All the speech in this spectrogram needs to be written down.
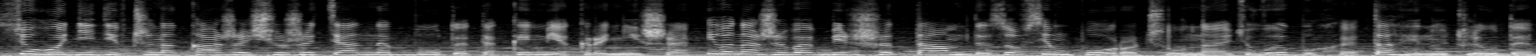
Сьогодні дівчина каже, що життя не буде таким, як раніше, і вона живе більше там, де зовсім поруч лунають вибухи та гинуть люди.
